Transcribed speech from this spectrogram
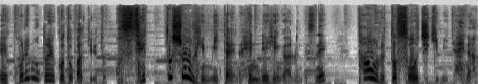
えこれもどういうことかというと、セット商品みたいな返礼品があるんですね。タオルと掃除機みたいな、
